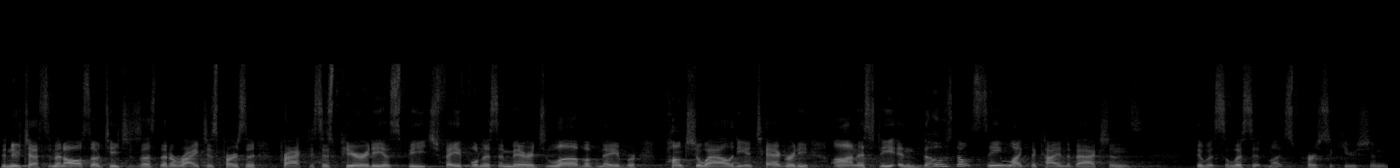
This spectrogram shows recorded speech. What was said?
The New Testament also teaches us that a righteous person practices purity of speech, faithfulness in marriage, love of neighbor, punctuality, integrity, honesty, and those don't seem like the kind of actions that would solicit much persecution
